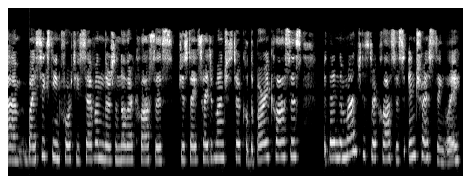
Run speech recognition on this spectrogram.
um, by 1647, there's another classis just outside of Manchester called the Bury classis. But then the Manchester classis, interestingly,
